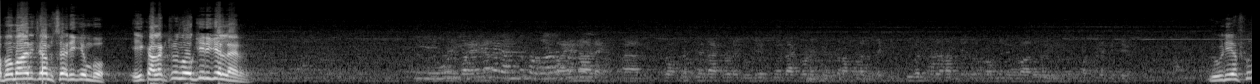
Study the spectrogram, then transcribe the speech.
അപമാനിച്ച് സംസാരിക്കുമ്പോൾ ഈ കളക്ടർ നോക്കിയിരിക്കല്ലായിരുന്നു യു ഡി എഫ്?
